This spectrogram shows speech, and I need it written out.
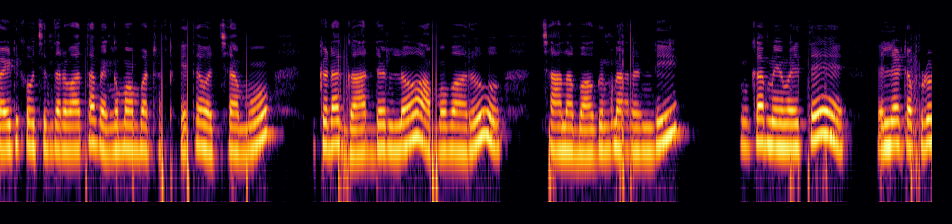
బయటికి వచ్చిన తర్వాత వెంగమాంబ ట్రస్ట్కి అయితే వచ్చాము. ఇక్కడ గార్డెన్లో అమ్మవారు చాలా బాగున్నారండి. ఇంకా మేమైతే వెళ్ళేటప్పుడు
